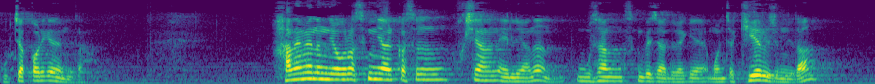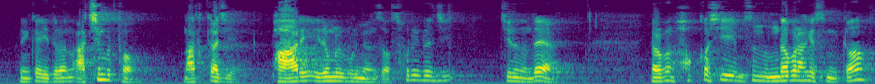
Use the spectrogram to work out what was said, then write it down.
복잡거리게 됩니다. 하나님의 능력으로 승리할 것을 확신하는 엘리야는 우상 승배자들에게 먼저 기회를 줍니다. 그러니까 이들은 아침부터 낮까지 바알의 이름을 부르면서 소리를 지 르는데 여러분 헛것이 무슨 응답을 하겠습니까?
